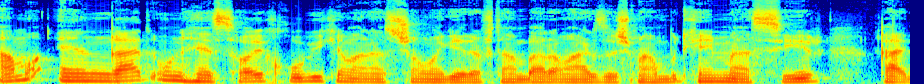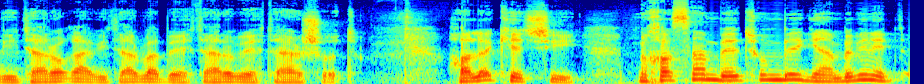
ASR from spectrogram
اما انقدر اون حس های خوبی که من از شما گرفتم برام ارزشمند بود که این مسیر قویتر و قویتر و بهتر و بهتر شد. حالا که چی؟ می‌خواستم بهتون بگم. ببینید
